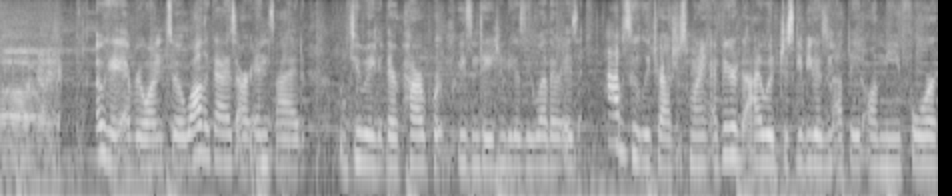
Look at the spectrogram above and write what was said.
uh, kind of Okay, everyone, so while the guys are inside doing their PowerPoint presentation because the weather is absolutely trash this morning, I figured I would just give you guys an update on the four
